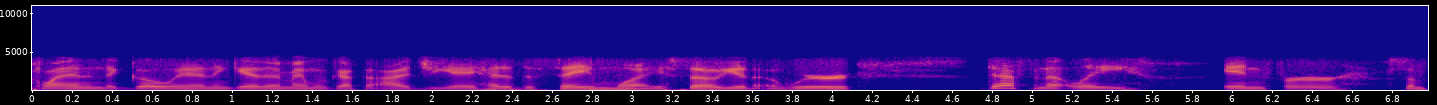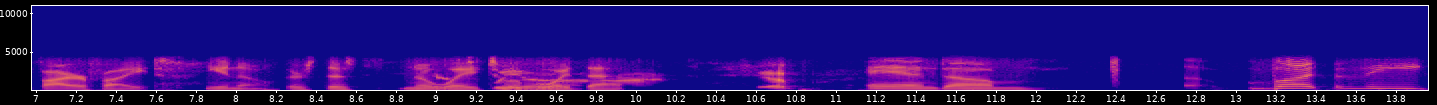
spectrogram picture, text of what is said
planning to go in and get him, and we've got the IGA headed the same way. So you know, we're definitely in for some firefight. You know, there's there's no Yes, way to avoid are. that. Yep. And um, but the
